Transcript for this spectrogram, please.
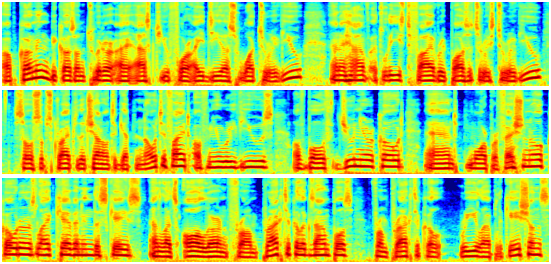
upcoming because on Twitter I asked you for ideas what to review and I have at least five repositories to review. So subscribe to the channel to get notified of new reviews of both junior code and more professional coders like Kevin in this case. And let's all learn from practical examples, from practical real applications,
